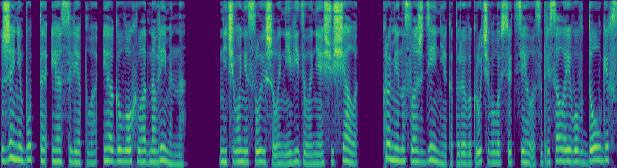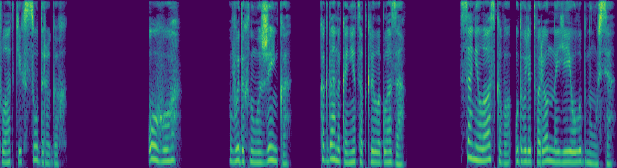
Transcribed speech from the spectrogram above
Женя будто и ослепла, и оглохла одновременно. Ничего не слышала, не видела, не ощущала, кроме наслаждения, которое выкручивало все тело, сотрясало его в долгих сладких судорогах. «Ого!» — выдохнула Женька, когда, наконец, открыла глаза. Саня ласково, удовлетворенно ей улыбнулся.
